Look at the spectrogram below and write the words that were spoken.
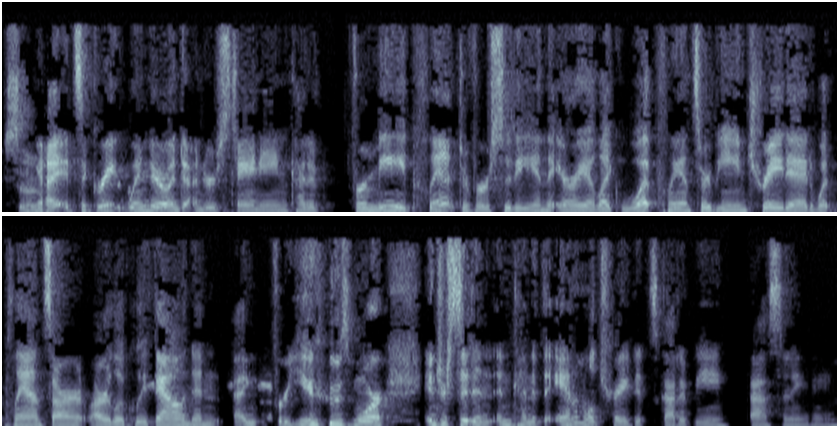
So yeah, it's a great window into understanding kind of for me plant diversity in the area like what plants are being traded what plants are are locally found. And, and for you who's more interested in, in kind of the animal trade it's got to be fascinating.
